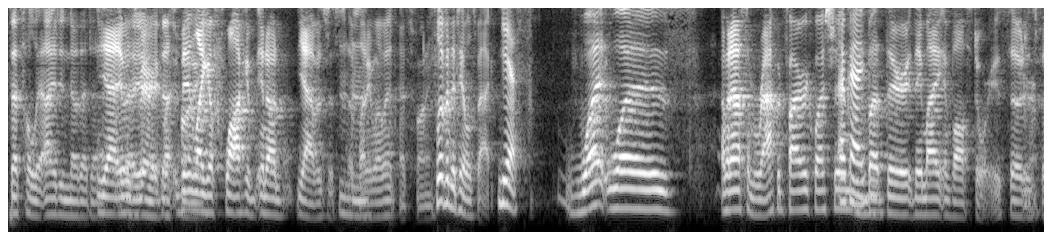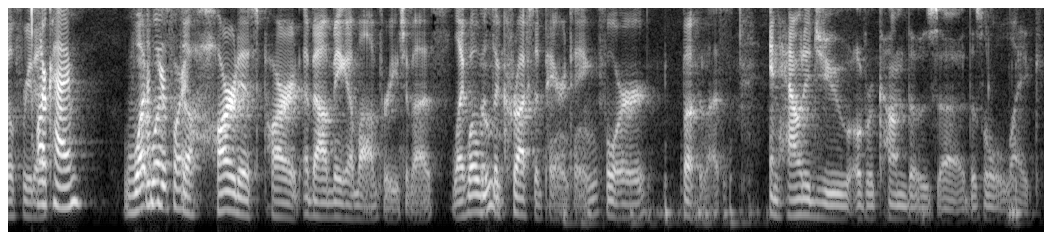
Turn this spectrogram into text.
that's hilarious. I didn't know that. Yeah, it was very that's funny. funny. Like a flock of, and on, yeah, it was just a mm-hmm. funny moment. That's funny. Flipping the tables back. yes What was I'm gonna ask some rapid fire questions, Okay. but they're they might involve stories. So just feel free to. okay What I'm was the it. hardest part about being a mom for each of us? Like, what was the crux of parenting for both of us? And how did you overcome those uh, those little like?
